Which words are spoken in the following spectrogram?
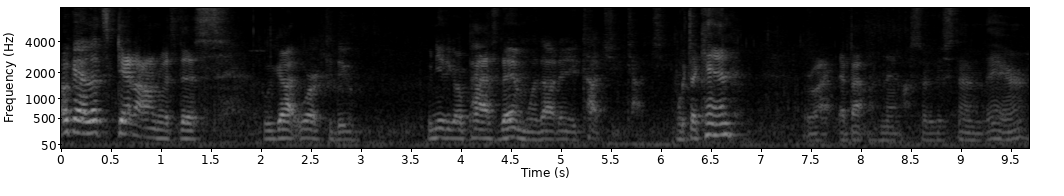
Okay, let's get on with this. We got work to do. We need to go past them without any touchy touchy. Which I can. Right about now. So just stand there.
